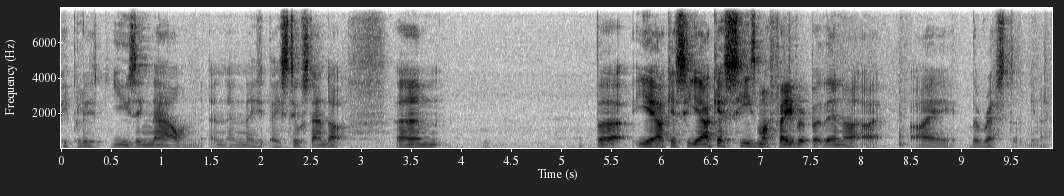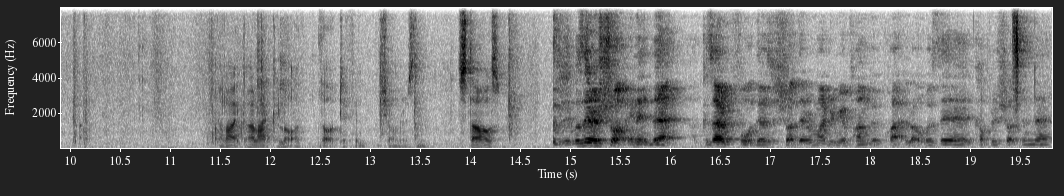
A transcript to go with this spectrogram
people are using now, and, and, and they, they still stand up. Um, but yeah, I guess yeah, I guess he's my favourite. But then I, I, I the rest, you know, I like I like a lot of lot of different genres and styles. Was, was there a shot in it that? Because I thought there was a shot that reminded me of Hunger quite a lot. Was there a couple of shots in there?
